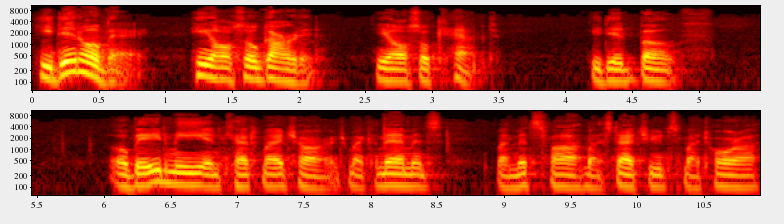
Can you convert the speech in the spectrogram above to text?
He did obey. He also guarded he also kept. He did both. Obeyed me and kept my charge, my commandments, my mitzvah, my statutes, my Torah.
